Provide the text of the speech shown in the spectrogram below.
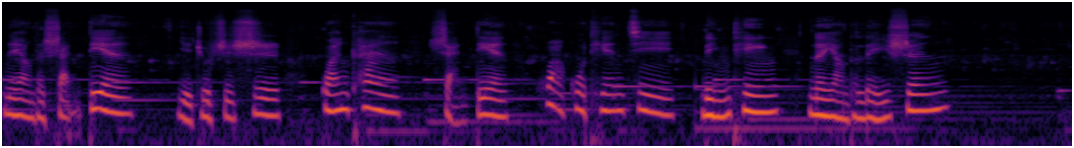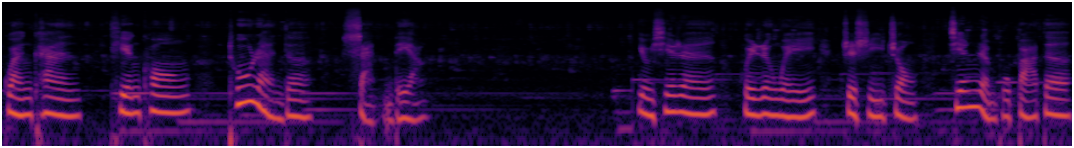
那样的闪电，也就只是观看闪电划过天际，聆听那样的雷声，观看天空突然的闪亮。有些人会认为这是一种坚韧不拔的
